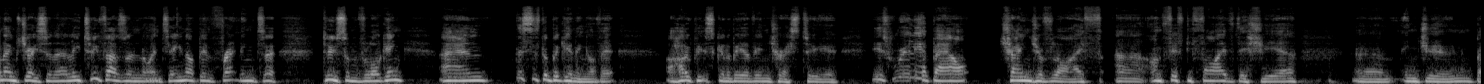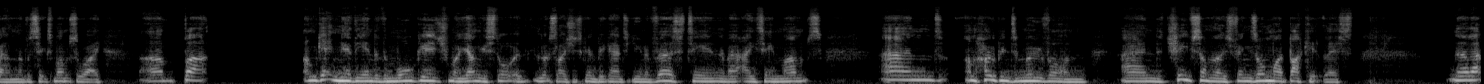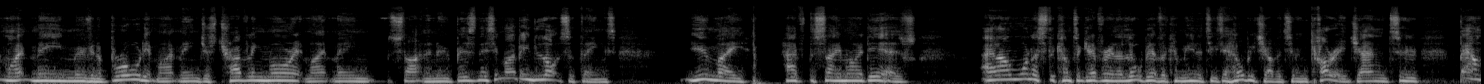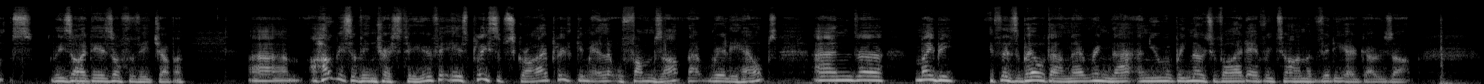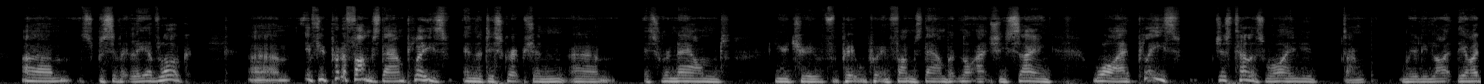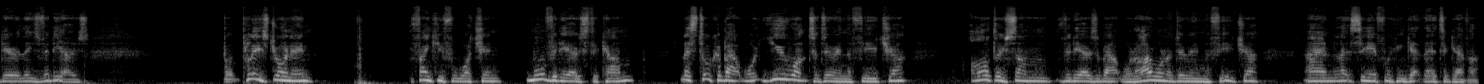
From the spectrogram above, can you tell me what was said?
name's Jason Earley, 2019. I've been threatening to do some vlogging, and this is the beginning of it. I hope it's going to be of interest to you. It's really about change of life. Uh, I'm 55 this year um, in June, about another six months away. Uh, but I'm getting near the end of the mortgage. My youngest daughter looks like she's going to be going to university in about 18 months. And I'm hoping to move on and achieve some of those things on my bucket list. Now, that might mean moving abroad, it might mean just traveling more, it might mean starting a new business, it might be lots of things. You may have the same ideas. And I want us to come together in a little bit of a community to help each other, to encourage and to bounce these ideas off of each other. Um, I hope it's of interest to you. If it is, please subscribe. Please give me a little thumbs up. That really helps. And uh, maybe if there's a bell down there, ring that and you will be notified every time a video goes up, um, specifically a vlog. Um, if you put a thumbs down, please, in the description, um, it's renowned YouTube for people putting thumbs down but not actually saying why. Please just tell us why you don't really like the idea of these videos. But please join in. Thank you for watching. More videos to come. Let's talk about what you want to do in the future. I'll do some videos about what I want to do in the future. And let's see if we can get there together.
